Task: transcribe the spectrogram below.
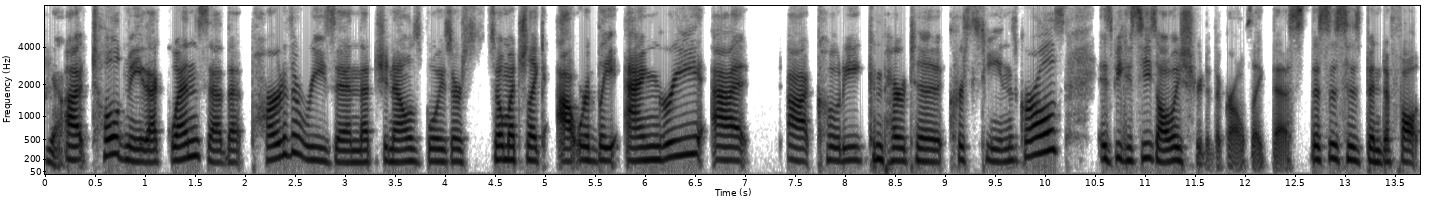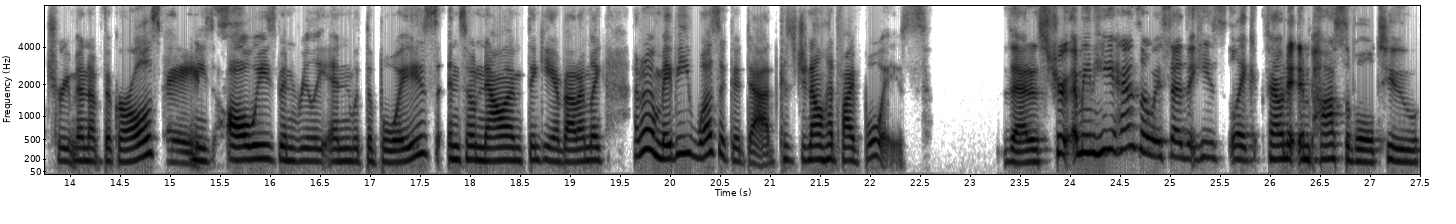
Yeah. uh, told me that Gwen said that part of the reason that Janelle's boys are so much like outwardly angry at uh, Kody compared to Christine's girls is because he's always treated the girls like this. This is his been default treatment of the girls. And he's always been really in with the boys. And so now I'm thinking about I'm like, I don't know, maybe he was a good dad because Janelle had five boys. That is true. I mean, he has always said that he's like found it impossible to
